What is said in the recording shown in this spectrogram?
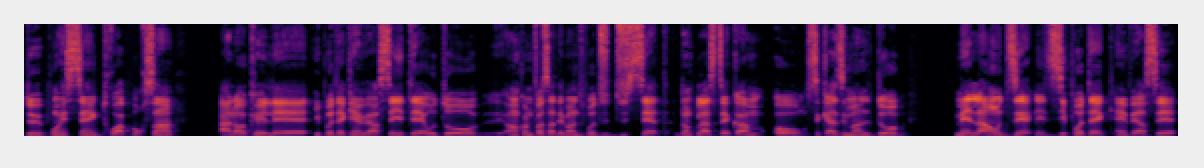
2,5-3% alors que les hypothèques inversées étaient autour, encore une fois, ça dépend du produit, du 7. Donc là, c'était comme, oh, c'est quasiment le double. Mais là, on dirait que les hypothèques inversées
